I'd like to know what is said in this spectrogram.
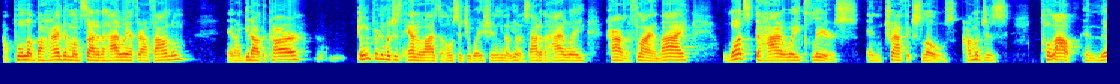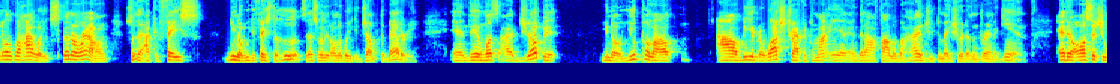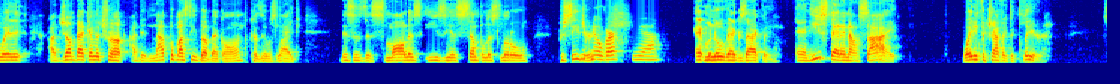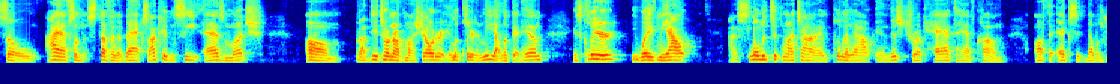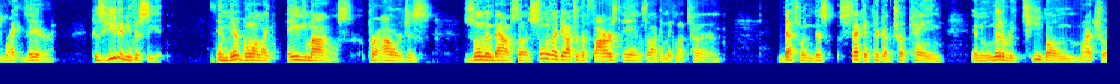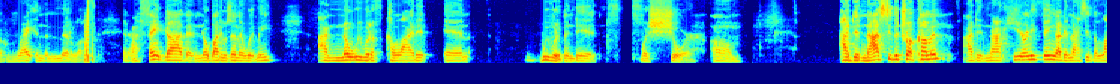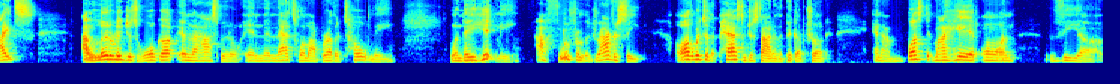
I pull up behind him on the side of the highway after I found him, and I get out the car, and we pretty much just analyze the whole situation. You know, you're on the side of the highway, cars are flying by. Once the highway clears and traffic slows, I'm gonna just pull out in the middle of the highway, spin around so that I can face, you know, we can face the hoods. That's really the only way you can jump the battery. And then once I jump it, you know, you pull out, I'll be able to watch traffic from my end, and then I'll follow behind you to make sure it doesn't drain again. Had it all situated. I jumped back in the truck. I did not put my seatbelt back on because it was like, this is the smallest, easiest, simplest little procedure Maneuver. Yeah. at maneuver exactly. And he's standing outside waiting for traffic to clear. So I have some stuff in the back, so I couldn't see as much. Um, but I did turn off my shoulder. It looked clear to me. I looked at him. It's clear. He waved me out. I slowly took my time pulling out, and this truck had to have come off the exit that was right there because he didn't even see it. And they're going like 80 miles per hour, just zooming down. So as soon as I get out to the farthest end so I can make my turn, that's when this second pickup truck came and literally T-boned my truck right in the middle of it. And I thank God that nobody was in there with me. I know we would have collided and we would have been dead for sure. Um, I did not see the truck coming. I did not hear anything. I did not see the lights. I literally just woke up in the hospital. And then that's when my brother told me when they hit me, I flew from the driver's seat all the way to the passenger side of the pickup truck and I busted my head on the uh,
